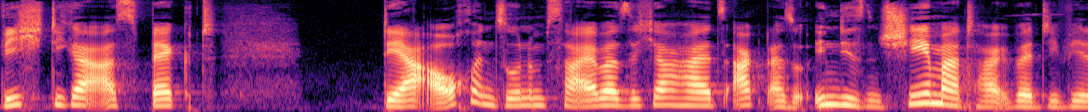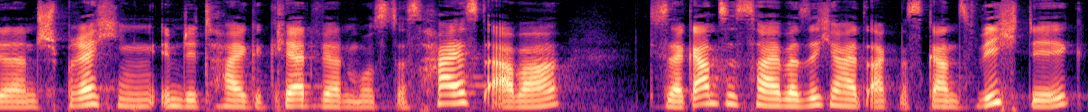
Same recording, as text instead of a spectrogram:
wichtiger Aspekt, der auch in so einem Cybersicherheitsakt, also in diesen Schemata, über die wir dann sprechen, im Detail geklärt werden muss. Das heißt aber, dieser ganze Cybersicherheitsakt ist ganz wichtig,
